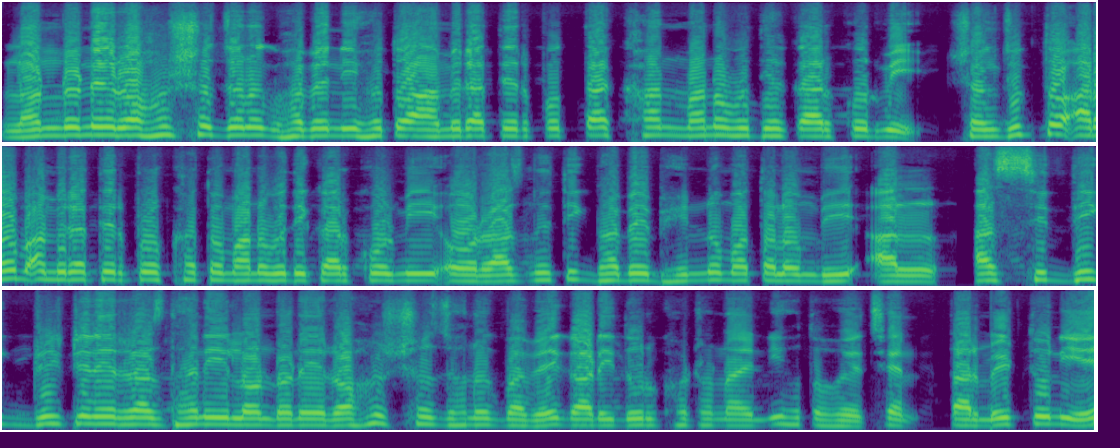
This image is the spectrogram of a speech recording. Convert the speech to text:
লন্ডনে রহস্যজনকভাবে নিহত আমিরাতের প্রত্যাখ্যান মানবাধিকার কর্মী, সংযুক্ত আরব আমিরাতের প্রখ্যাত মানবাধিকার কর্মী ও রাজনৈতিকভাবে ভিন্ন মতালম্বী আল আস সিদ্দিক ব্রিটেনের রাজধানী লন্ডনে রহস্যজনকভাবে গাড়ি দুর্ঘটনায় নিহত হয়েছেন। তার মৃত্যু নিয়ে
